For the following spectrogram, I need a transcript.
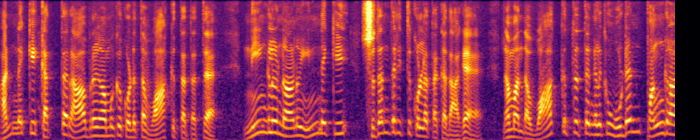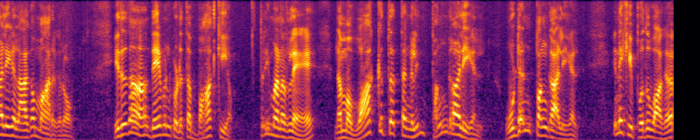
அன்னைக்கு கத்தர் ஆபிரகாமுக்கு கொடுத்த வாக்கு தத்தத்தை நீங்களும் நானும் இன்னைக்கு சுதந்திரித்து கொள்ளத்தக்கதாக நம்ம அந்த வாக்கு உடன் பங்காளிகளாக மாறுகிறோம். இதுதான் தேவன் கொடுத்த பாக்கியம். பிரிமானவர்களே நம்ம வாக்குத்தத்தங்களின் பங்காளிகள் உடன் பங்காளிகள். இன்றைக்கி பொதுவாக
